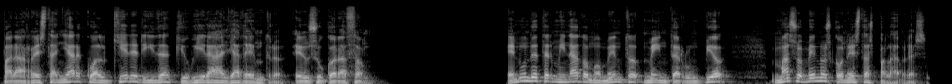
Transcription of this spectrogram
para restañar cualquier herida que hubiera allá dentro, en su corazón. En un determinado momento me interrumpió, más o menos con estas palabras.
